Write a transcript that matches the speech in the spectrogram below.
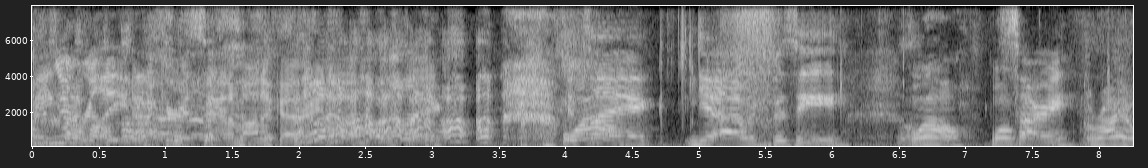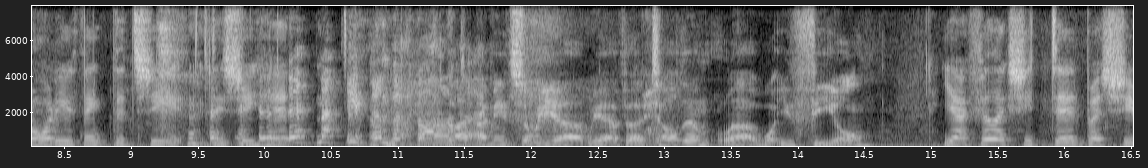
You're being a really accurate Santa Monica right now. it's like, yeah, I was busy. wow. Well, Sorry. Ryan. What do you think? Did she did she hit? Not even apologize. I, I mean, so we uh, we have uh, tell them uh, what you feel. Yeah, I feel like she did, but she.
